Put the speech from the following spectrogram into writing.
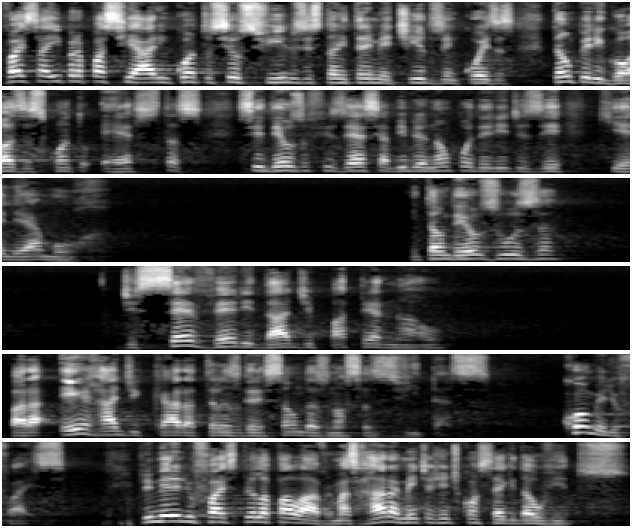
vai sair para passear enquanto seus filhos estão entremetidos em coisas tão perigosas quanto estas? Se Deus o fizesse, a Bíblia não poderia dizer que Ele é amor. Então Deus usa de severidade paternal para erradicar a transgressão das nossas vidas. Como ele o faz? Primeiro, ele o faz pela palavra, mas raramente a gente consegue dar ouvidos.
